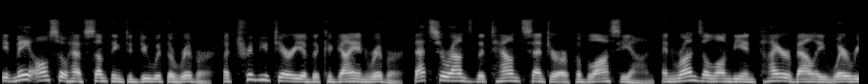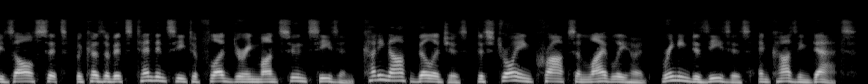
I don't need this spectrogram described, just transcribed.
It may also have something to do with the river, a tributary of the Cagayan River, that surrounds the town center or Poblacion, and runs along the entire valley where Rizal sits, because of its tendency to flood during monsoon season, cutting off villages, destroying crops and livelihood, bringing diseases, and causing deaths.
